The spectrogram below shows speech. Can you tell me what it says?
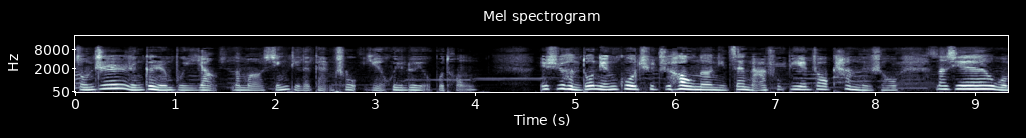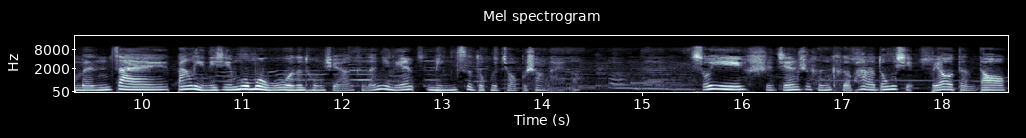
总之，人跟人不一样，那么心底的感触也会略有不同。也许很多年过去之后呢，你再拿出毕业照看的时候，那些我们在班里那些默默无闻的同学啊，可能你连名字都会叫不上来了。所以时间是很可怕的东西，不要等到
